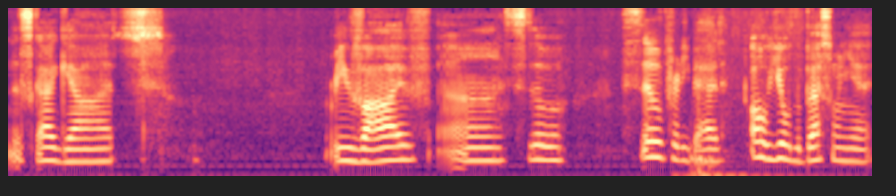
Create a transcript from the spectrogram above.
This guy got revive. Uh, still, still pretty bad. Oh, yo, the best one yet.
